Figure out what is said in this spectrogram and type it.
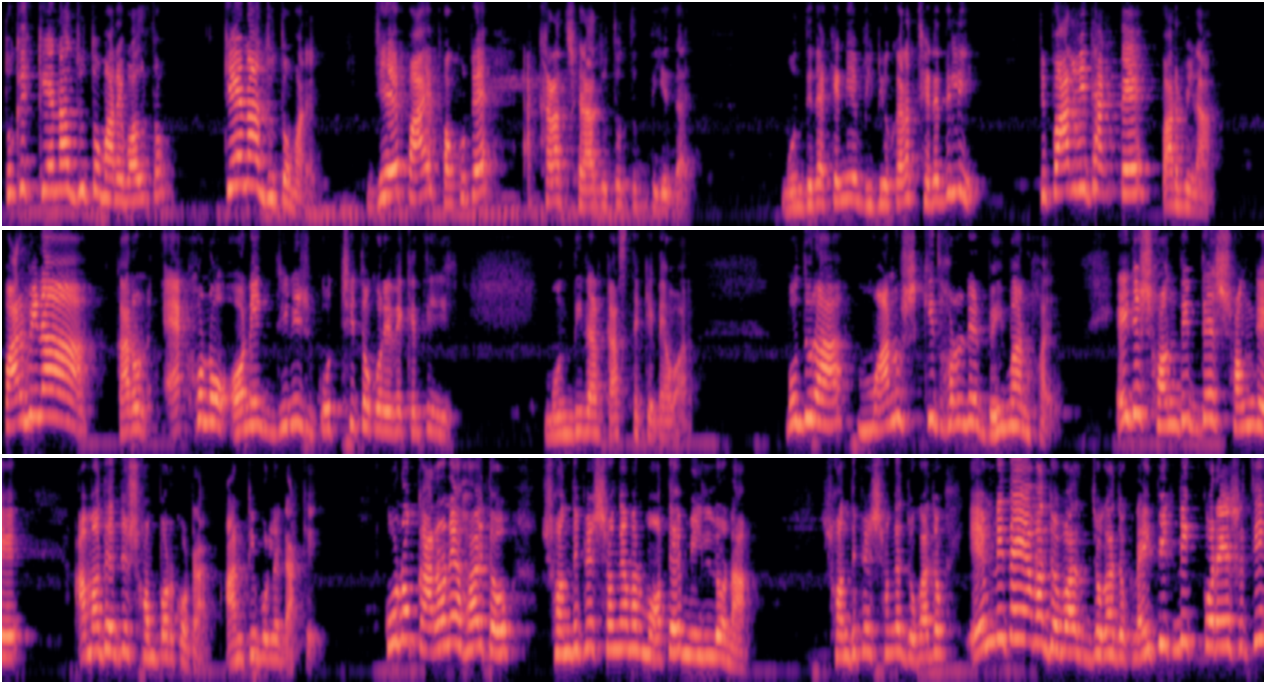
তোকে কে না জুতো মারে বলতো? কে না জুতো মারে। যে পায় ফকুটে একখানা ছেঁড়া জুতো তোর দিয়ে দেয়। মন্দিরাকে নিয়ে ভিডিও করা ছেড়ে দিলি? তুই পারবি থাকতে? পারবি না। পারবি না! কারণ এখনও অনেক জিনিস গচ্ছিত করে রেখেছিস মন্দিরার কাছ থেকে নেওয়ার। বন্ধুরা, মানুষ কি ধরনের বেইমান হয়? এই যে সন্দীপদের সঙ্গে আমাদের যে সম্পর্কটা, আন্টি বলে ডাকে। কোনো কারণে হয়তো সন্দীপের সঙ্গে আমার মতে মিলল না। সন্দীপের সঙ্গে যোগাযোগ। এমনিতেই আমার যোগা- যোগাযোগ নাই। পিকনিক করে এসেছি।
